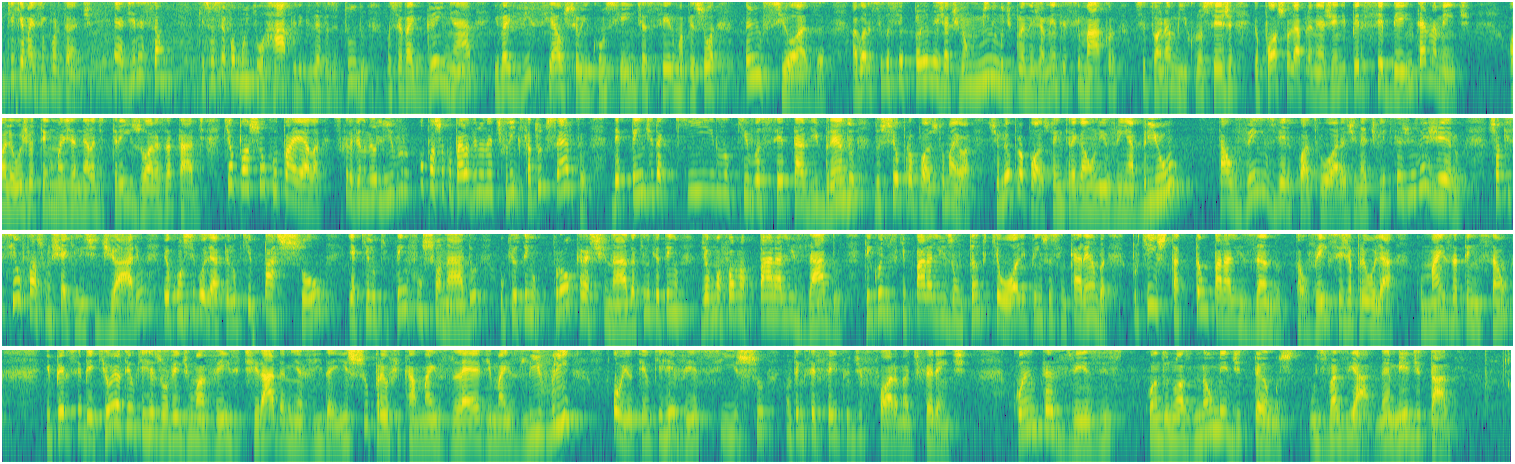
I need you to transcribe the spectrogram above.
O que é mais importante? É a direção. Porque se você for muito rápido e quiser fazer tudo, você vai ganhar e vai viciar o seu inconsciente a ser uma pessoa ansiosa. Agora, se você planejar, tiver um mínimo de planejamento, esse macro se torna micro. Ou seja, eu posso olhar para minha agenda e perceber internamente Olha, hoje eu tenho uma janela de três horas da tarde, que eu posso ocupar ela escrevendo meu livro ou posso ocupar ela vendo Netflix, tá tudo certo. Depende daquilo que você está vibrando do seu propósito maior. Se o meu propósito é entregar um livro em abril, Talvez ver quatro horas de Netflix seja um exagero. Só que se eu faço um checklist diário, eu consigo olhar pelo que passou e aquilo que tem funcionado, o que eu tenho procrastinado, aquilo que eu tenho de alguma forma paralisado. Tem coisas que paralisam tanto que eu olho e penso assim: caramba, por que isso está tão paralisando? Talvez seja para eu olhar com mais atenção e perceber que ou eu tenho que resolver de uma vez e tirar da minha vida isso para eu ficar mais leve, mais livre ou eu tenho que rever se isso não tem que ser feito de forma diferente. Quantas vezes, quando nós não meditamos o esvaziar, né, meditar,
